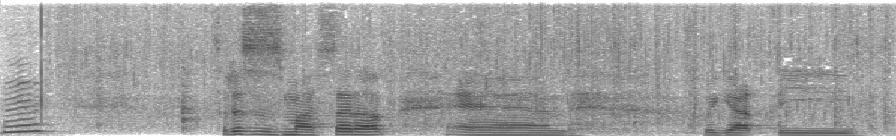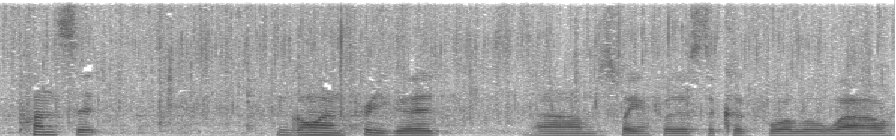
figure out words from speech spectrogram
Hmm? So this is my setup, and we got the pancit going pretty good. Um, just waiting for this to cook for a little while,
